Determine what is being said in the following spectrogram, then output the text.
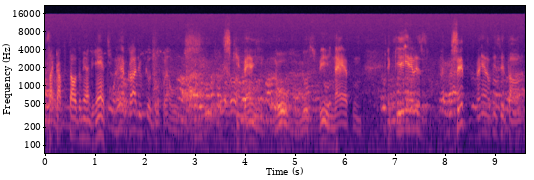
essa capital do meio ambiente. O recado que eu dou para os, que vêm novo, meus filhos, netos, é que eles sempre venham visitar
